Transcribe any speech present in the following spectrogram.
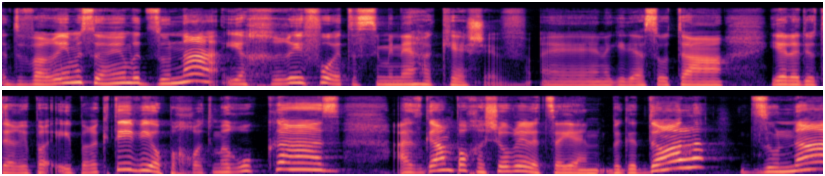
דברים מסוימים בתזונה יחריפו את תסמיני הקשב. אה, נגיד, יעשו את הילד יותר היפר, היפראקטיבי או פחות מרוכז, אז גם פה חשוב לי לציין, בגדול, תזונה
